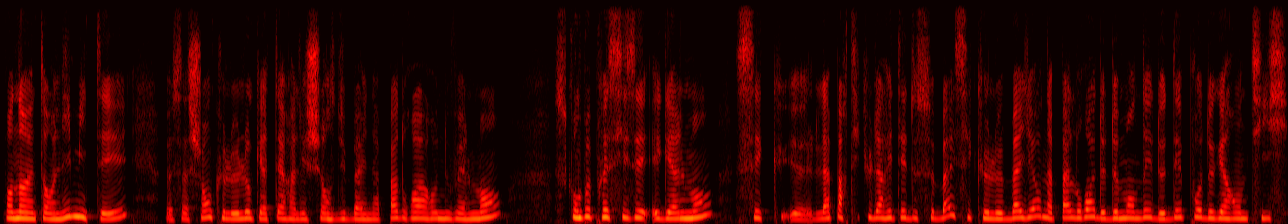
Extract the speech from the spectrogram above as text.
pendant un temps limité, sachant que le locataire à l'échéance du bail n'a pas droit à renouvellement. Ce qu'on peut préciser également, c'est que la particularité de ce bail, c'est que le bailleur n'a pas le droit de demander de dépôt de garantie.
